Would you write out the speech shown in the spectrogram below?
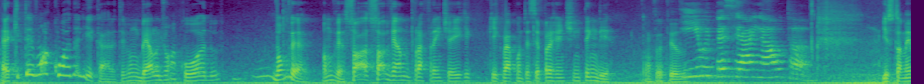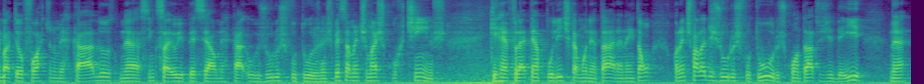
é que teve um acordo ali, cara. Teve um belo de um acordo. Vamos ver, vamos ver. Só, só vendo para frente aí o que, que, vai acontecer para a gente entender. Com certeza. E o IPCA em alta? Isso também bateu forte no mercado, né? Assim que saiu o IPCA, o mercado, os juros futuros, né? especialmente os mais curtinhos, que refletem a política monetária, né? Então, quando a gente fala de juros futuros, contratos de DI, né?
